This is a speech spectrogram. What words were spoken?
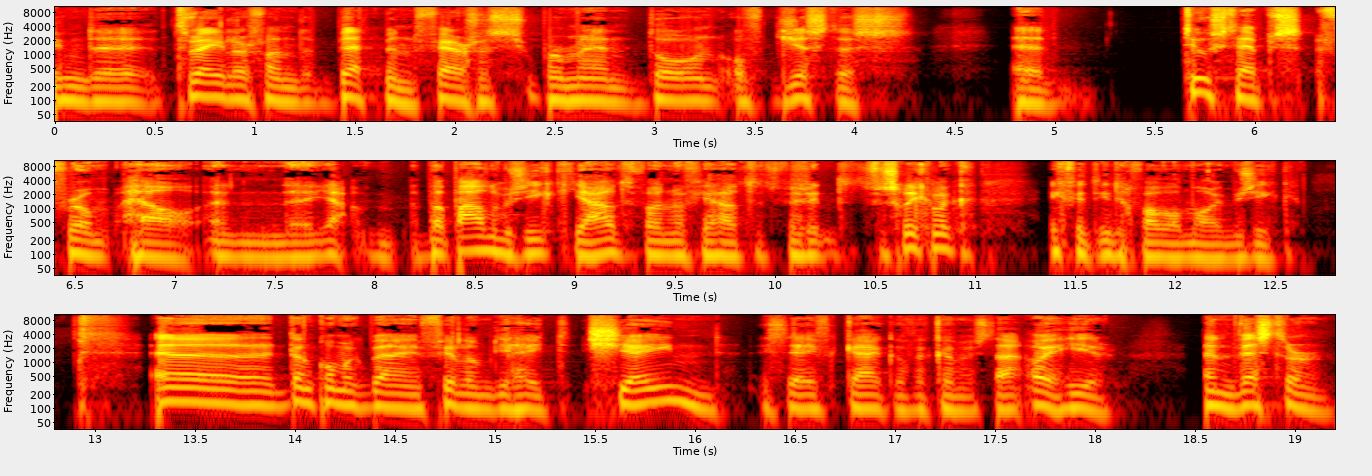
In de trailer van de Batman vs. Superman Dawn of Justice. Eh, Two Steps from Hell. En eh, ja, bepaalde muziek. Je houdt ervan of je houdt het, vers- het verschrikkelijk. Ik vind het in ieder geval wel mooie muziek. Eh, dan kom ik bij een film die heet Shane. Eens even kijken of ik hem staan. Oh ja, hier. Een western.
